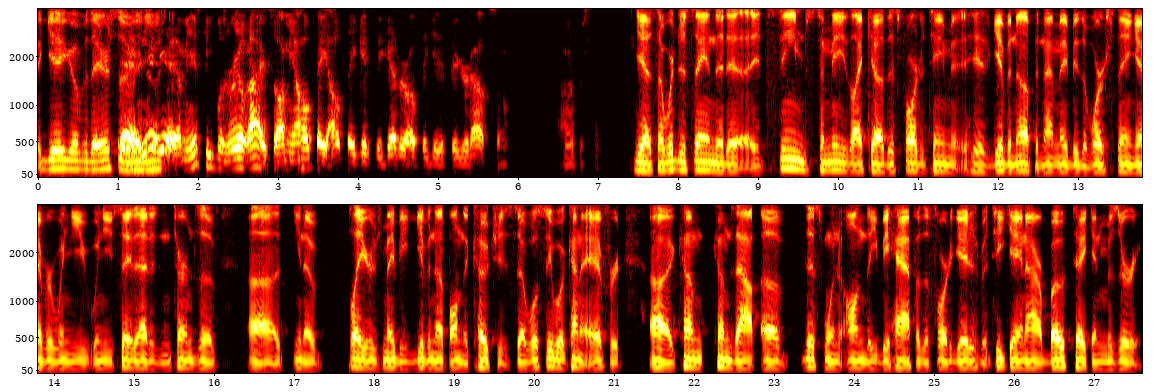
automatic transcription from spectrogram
a gig over there. So yeah, you know. yeah, yeah. I mean, it's people's real life. So I mean, I hope they, I hope they get it together. I hope they get it figured out. So, hundred percent. Yeah, so we're just saying that it, it seems to me like uh, this Florida team has given up, and that may be the worst thing ever when you when you say that in terms of uh, you know players maybe giving up on the coaches. So we'll see what kind of effort uh, come comes out of this one on the behalf of the Florida Gators. But TK and I are both taking Missouri.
